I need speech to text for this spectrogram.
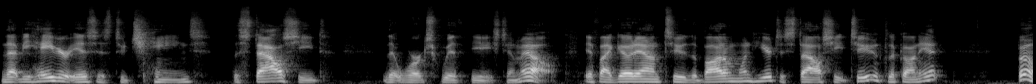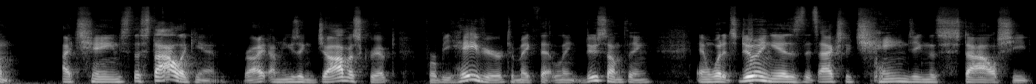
And that behavior is, is to change the style sheet that works with the HTML. If I go down to the bottom one here to style sheet 2 and click on it, boom, I change the style again, right? I'm using JavaScript for behavior to make that link do something. And what it's doing is it's actually changing the style sheet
